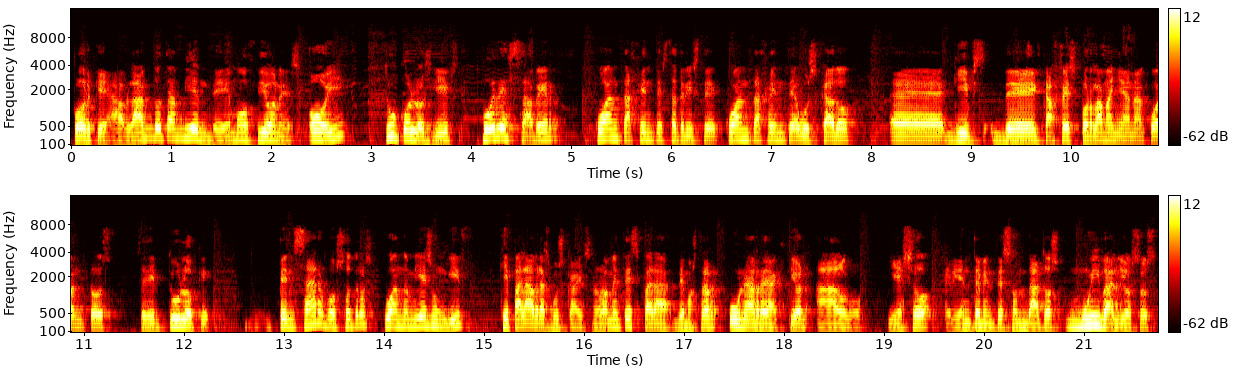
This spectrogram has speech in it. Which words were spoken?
Porque hablando también de emociones hoy, tú con los GIFs puedes saber cuánta gente está triste, cuánta gente ha buscado GIFs de cafés por la mañana, cuántos. Es decir, tú lo que. Pensar vosotros cuando enviáis un GIF, qué palabras buscáis. Normalmente es para demostrar una reacción a algo. Y eso, evidentemente, son datos muy valiosos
